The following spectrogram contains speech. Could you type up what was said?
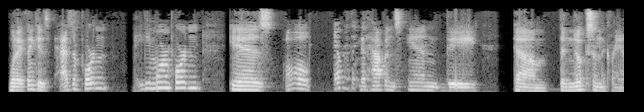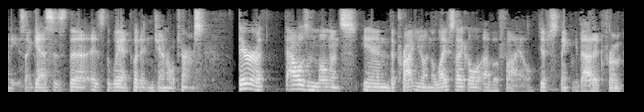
What I think is as important, maybe more important, is all everything that happens in the um, the nooks and the crannies. I guess is the is the way I'd put it in general terms. There are thousand moments in the pro, you know, in the life cycle of a file. Just thinking about it from,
